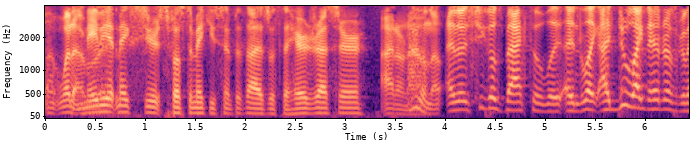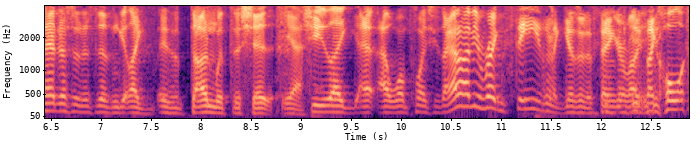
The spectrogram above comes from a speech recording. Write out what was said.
uh, whatever. Maybe it makes you supposed to make you sympathize with the hairdresser. I don't know. I don't know. And then she goes back to li- and like I do like the hairdresser because the hairdresser just doesn't get like is done with the shit. Yeah. She like at, at one point she's like I don't have your ring C's and like gives her the finger. Like, it's like hold.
